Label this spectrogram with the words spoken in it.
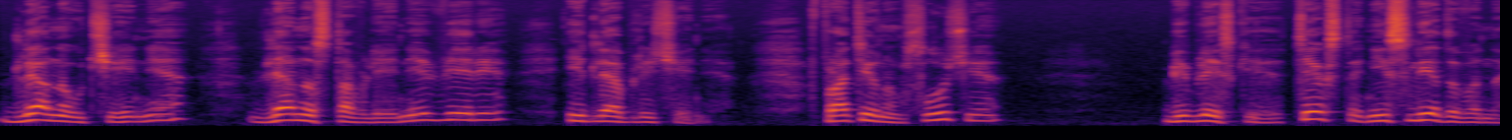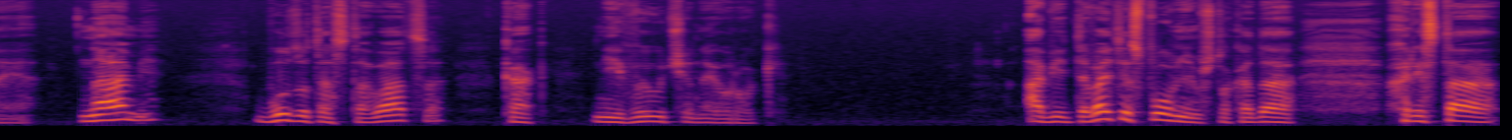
для научения, для наставления в вере и для обличения. В противном случае библейские тексты, не исследованные нами, будут оставаться как невыученные уроки. А ведь давайте вспомним, что когда Христа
